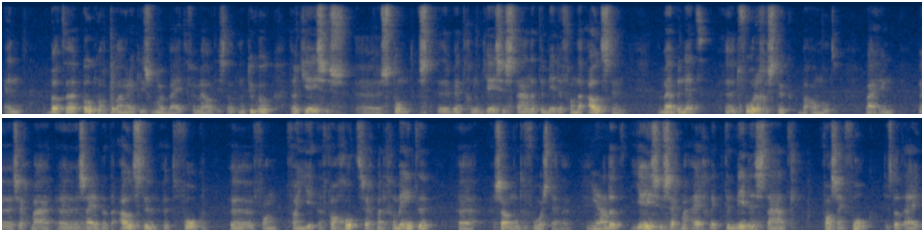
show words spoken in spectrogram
En wat eh, ook nog belangrijk is om erbij te vermelden, is dat natuurlijk ook dat Jezus eh, stond, st- eh, werd genoemd, Jezus staande te midden van de oudsten. We hebben net het vorige stuk behandeld, waarin we zeg maar zeiden dat de oudsten het volk van, van, Je- van God, zeg maar de gemeente, zou moeten voorstellen. ja. En dat Jezus zeg maar eigenlijk te midden staat van zijn volk. Dus dat hij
